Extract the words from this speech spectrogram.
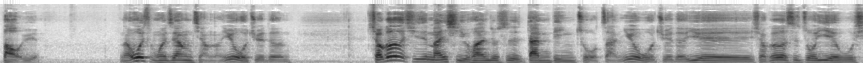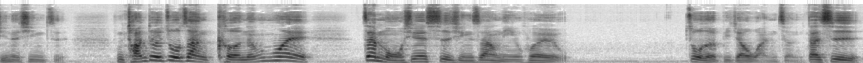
抱怨。那为什么会这样讲呢？因为我觉得小哥哥其实蛮喜欢就是单兵作战，因为我觉得因为小哥哥是做业务性的性质，你团队作战可能会在某些事情上你会做的比较完整，但是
